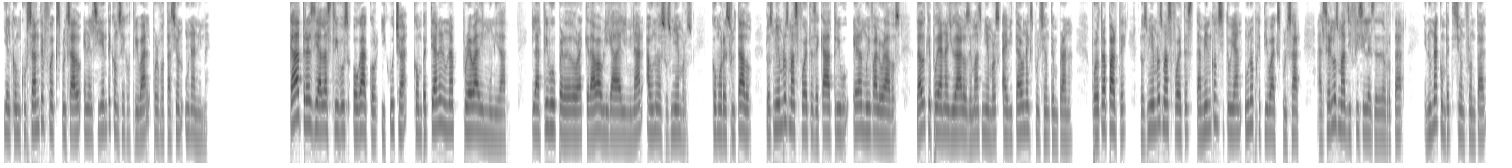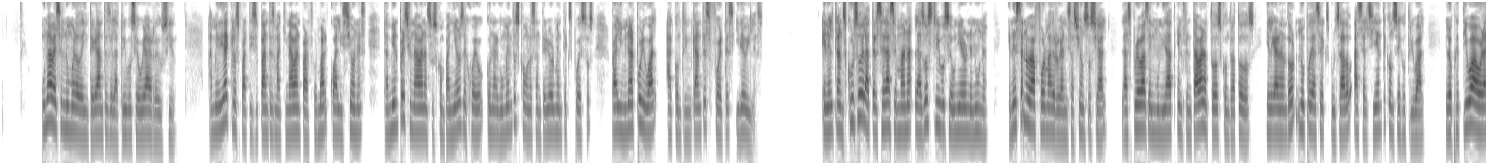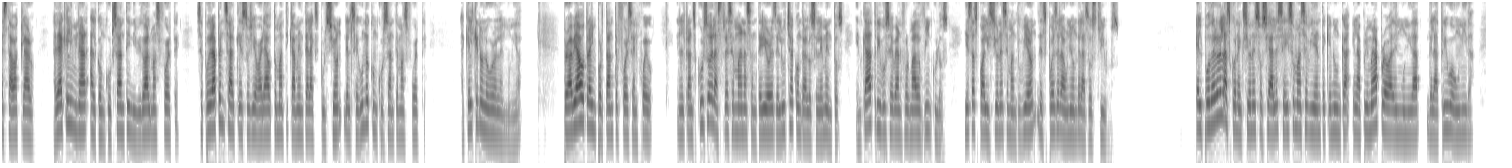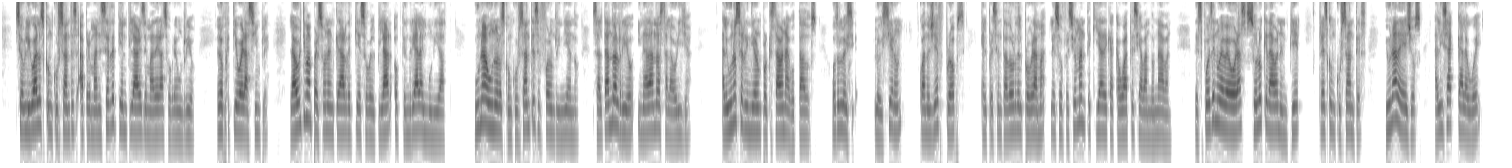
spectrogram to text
y el concursante fue expulsado en el siguiente consejo tribal por votación unánime. Cada tres días las tribus Ogakor y Kucha competían en una prueba de inmunidad, y la tribu perdedora quedaba obligada a eliminar a uno de sus miembros. Como resultado, los miembros más fuertes de cada tribu eran muy valorados, dado que podían ayudar a los demás miembros a evitar una expulsión temprana. Por otra parte, los miembros más fuertes también constituían un objetivo a expulsar, al ser los más difíciles de derrotar en una competición frontal, una vez el número de integrantes de la tribu se hubiera reducido. A medida que los participantes maquinaban para formar coaliciones, también presionaban a sus compañeros de juego con argumentos como los anteriormente expuestos para eliminar por igual a contrincantes fuertes y débiles. En el transcurso de la tercera semana, las dos tribus se unieron en una. En esta nueva forma de organización social, las pruebas de inmunidad enfrentaban a todos contra todos, y el ganador no podía ser expulsado hacia el siguiente consejo tribal. El objetivo ahora estaba claro. Había que eliminar al concursante individual más fuerte. Se podría pensar que esto llevaría automáticamente a la expulsión del segundo concursante más fuerte, aquel que no logró la inmunidad. Pero había otra importante fuerza en juego, en el transcurso de las tres semanas anteriores de lucha contra los elementos, en cada tribu se habían formado vínculos, y estas coaliciones se mantuvieron después de la unión de las dos tribus. El poder de las conexiones sociales se hizo más evidente que nunca en la primera prueba de inmunidad de la tribu unida. Se obligó a los concursantes a permanecer de pie en pilares de madera sobre un río. El objetivo era simple. La última persona en quedar de pie sobre el pilar obtendría la inmunidad. Uno a uno los concursantes se fueron rindiendo, saltando al río y nadando hasta la orilla. Algunos se rindieron porque estaban agotados, otros lo, hicieron cuando Jeff Probst, el presentador del programa, les ofreció mantequilla de cacahuates y abandonaban. Después de nueve horas solo quedaban en pie tres concursantes, y una de ellos, Alisa Calloway,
